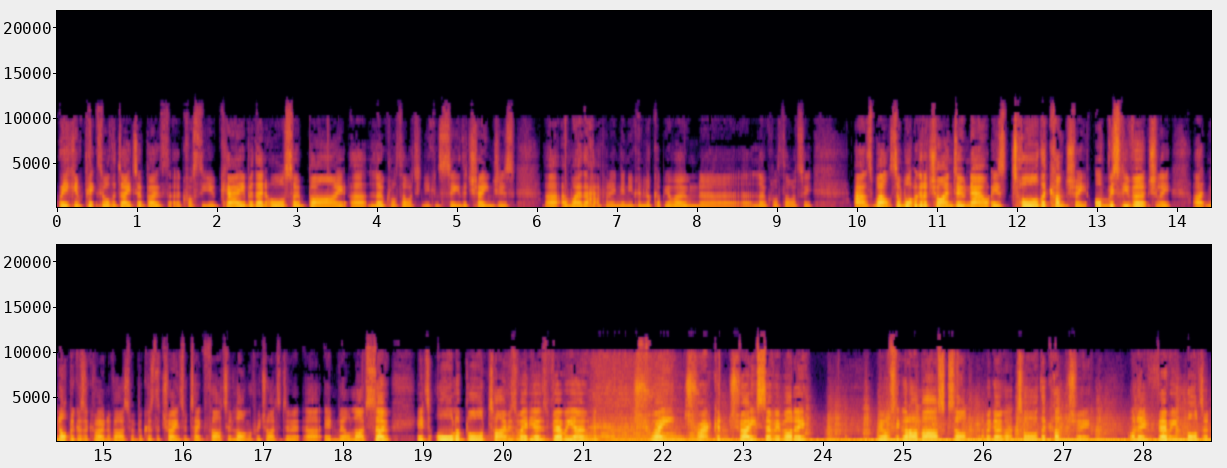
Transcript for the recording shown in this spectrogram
where you can pick through all the data both across the UK, but then also by uh, local authority, and you can see the changes uh, and where they're happening, and you can look up your own uh, local authority as well. So what we're going to try and do now is tour the country, obviously virtually, uh, not because of coronavirus, but because the trains would take far too long if we tried to do it uh, in real life. So it's all aboard Times Radio's very own train track and trace, everybody. We obviously got our masks on, and we're going on a tour of the country on a very modern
